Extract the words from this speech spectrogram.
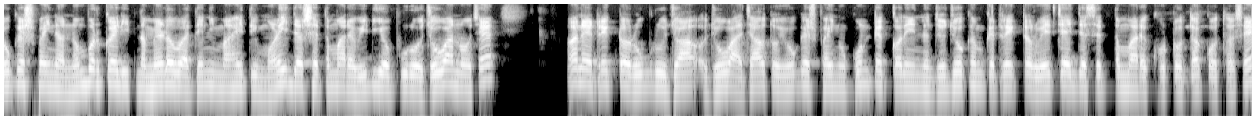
યોગેશભાઈના નંબર કઈ રીતના મેળવવા તેની માહિતી મળી જશે. તમારે વીડિયો પૂરો જોવાનો છે અને ટ્રેક્ટર રૂબરૂ જોવા જાઓ તો યોગેશભાઈનું કોન્ટેક કરીને જજો. કેમ કે ટ્રેક્ટર વેચાઈ જશે તમારે ખોટો ધક્કો થશે.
